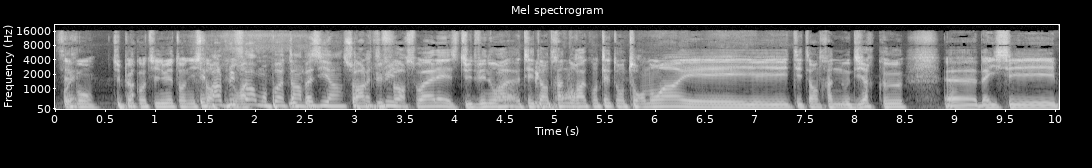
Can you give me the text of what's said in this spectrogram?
c'est Ouais. bon. Tu peux continuer ton Et histoire. parle Tu plus fort, mon pote. Hein, Vas-y, hein. Sois Parle pas plus fort, sois à l'aise. Tu devais nous, Ouais. étais en train de nous raconter ton tournoi et tu étais en train de nous dire que euh, bah, il s'est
